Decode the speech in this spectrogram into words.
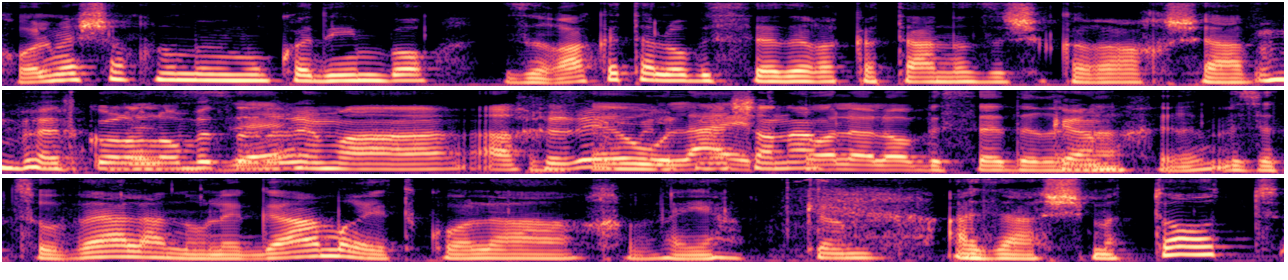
כל מה שאנחנו ממוקדים בו, זה רק את הלא בסדר הקטן הזה שקרה עכשיו. ואת כל הלא וזה- בסדר עם האחרים ואולי מלפני את שנה. כל הלא בסדר כן. עם האחרים, וזה צובע לנו לגמרי את כל החוויה. כן. אז ההשמטות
